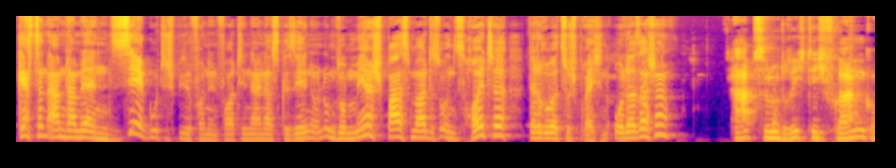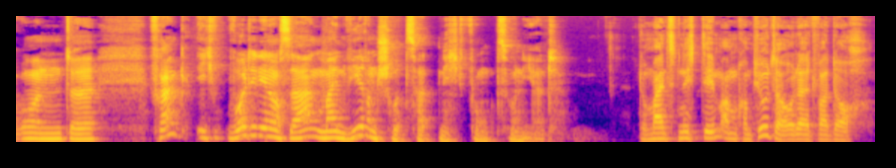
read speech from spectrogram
gestern Abend haben wir ein sehr gutes Spiel von den 49ers gesehen und umso mehr Spaß macht es uns heute darüber zu sprechen, oder Sascha? Absolut richtig, Frank. Und äh, Frank, ich wollte dir noch sagen, mein Virenschutz hat nicht funktioniert. Du meinst nicht dem am Computer oder etwa doch?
